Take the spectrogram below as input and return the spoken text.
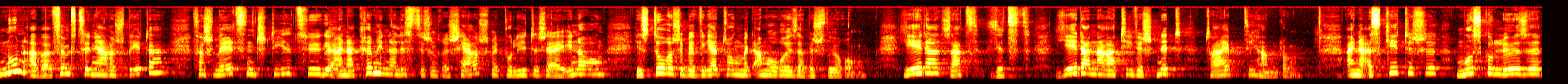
Nun aber, 15 Jahre später, verschmelzen Stilzüge einer kriminalistischen Recherche mit politischer Erinnerung, historische Bewertung mit amoröser Beschwörung. Jeder Satz sitzt, jeder narrative Schnitt treibt die Handlung. Eine asketische, muskulöse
